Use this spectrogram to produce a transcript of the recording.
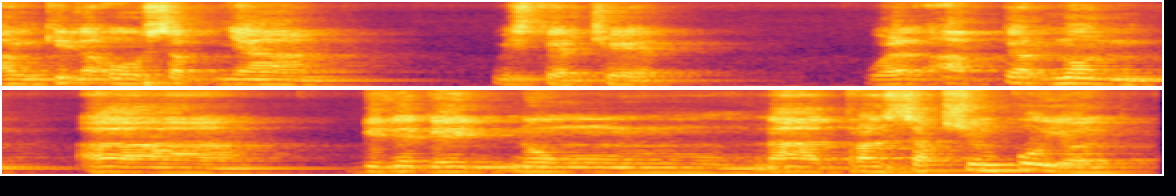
ang kinausap niya, Mr. Chair. Well, after nun, ah, binigay nung na-transaction po yon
